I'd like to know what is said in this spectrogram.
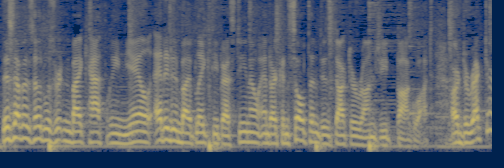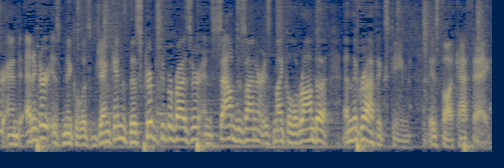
This episode was written by Kathleen Yale, edited by Blake de Pastino, and our consultant is Dr. Ranjit Bhagwat. Our director and editor is Nicholas Jenkins, the script supervisor and sound designer is Michael Aranda, and the graphics team is Thought Cafe.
